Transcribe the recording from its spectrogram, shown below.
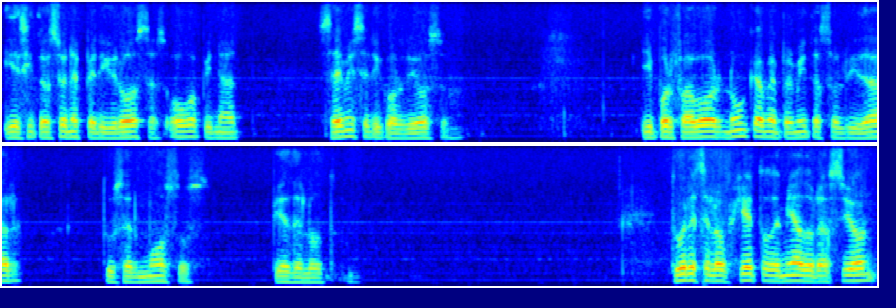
y de situaciones peligrosas, oh Gopinath, sé misericordioso. Y por favor, nunca me permitas olvidar tus hermosos pies de loto. Tú eres el objeto de mi adoración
